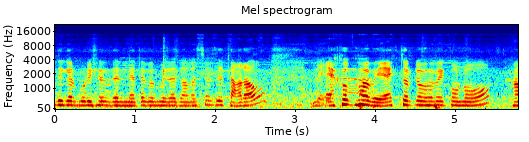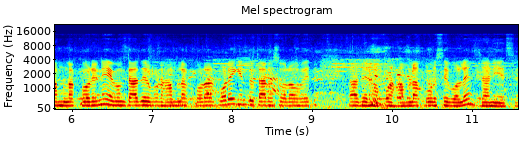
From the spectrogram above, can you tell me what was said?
অধিকার পরিষদের নেতাকর্মীরা জানাচ্ছে যে তারাও এককভাবে, একতর্কভাবে কোনো হামলা করেনি এবং তাদের উপর হামলা করার পরে কিন্তু তারা চড়াও হয়েছে। তাদের উপর হামলা করছে বলে জানিয়েছে।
